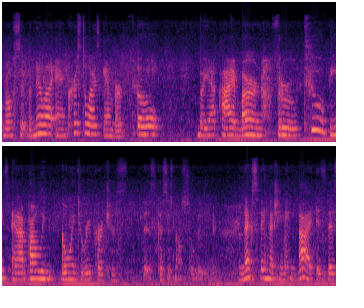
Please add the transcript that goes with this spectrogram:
roasted vanilla and crystallized amber. So but yeah i burned through two of these and i'm probably going to repurchase this because it smells so good. The next thing that she made me buy is this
